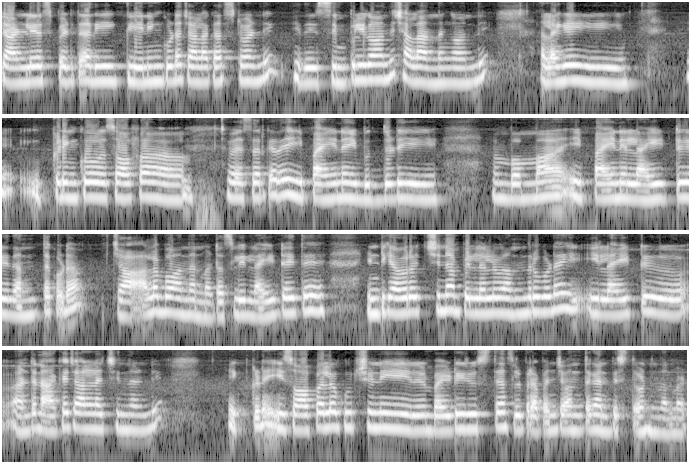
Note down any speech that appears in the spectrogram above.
షాండ్లియర్స్ పెడితే అది క్లీనింగ్ కూడా చాలా కష్టం అండి ఇది సింపుల్గా ఉంది చాలా అందంగా ఉంది. అలాగే ఈ ఇక్కడ ఇంకో సోఫా వేశారు కదా ఈ పైన ఈ బుద్ధుడి బొమ్మ ఈ పైన లైట్ ఇదంతా కూడా చాలా బాగుందన్నమాట. అసలు ఈ లైట్ అయితే ఇంటికి ఎవరు వచ్చినా పిల్లలు అందరూ కూడా ఈ- లైట్ అంటే నాకే చాలా నచ్చిందండి. ఇక్కడ ఈ సోఫాలో కూర్చుని బయటికి చూస్తే అసలు ప్రపంచం అంతా కనిపిస్తూ ఉంటుందన్నమాట.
